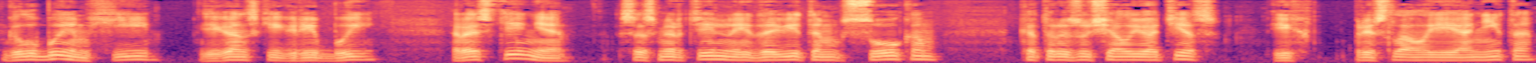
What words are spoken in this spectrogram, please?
голубые мхи, гигантские грибы, растения со смертельно ядовитым соком, который изучал ее отец, их прислала ей Анита,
